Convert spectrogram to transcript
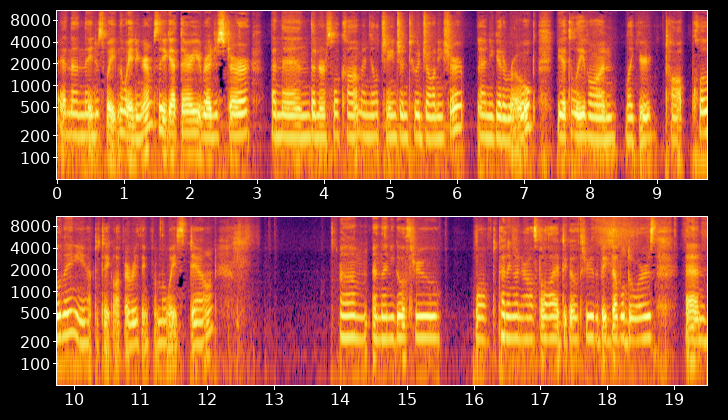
And then they just wait in the waiting room. So you get there, you register, and then the nurse will come and you'll change into a Johnny shirt and you get a robe. You get to leave on like your top clothing. You have to take off everything from the waist down. Um, and then you go through, well, depending on your hospital, I had to go through the big double doors. And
